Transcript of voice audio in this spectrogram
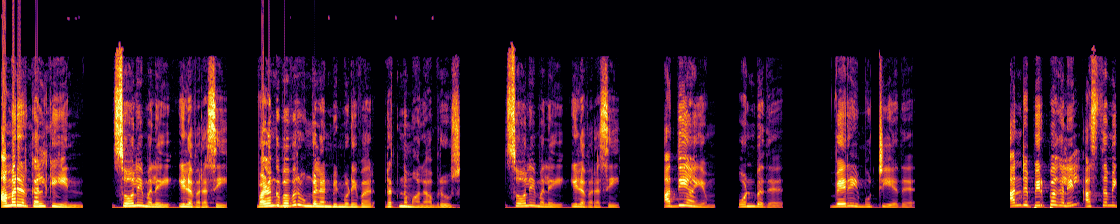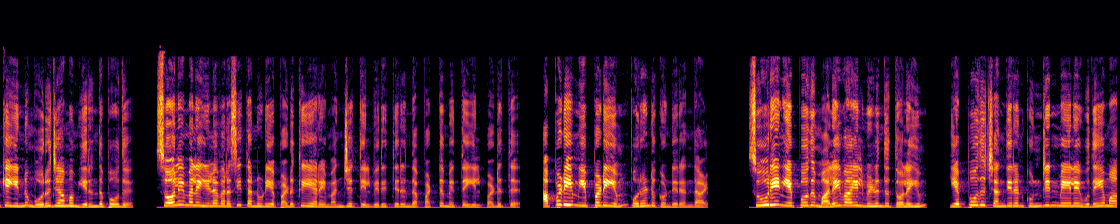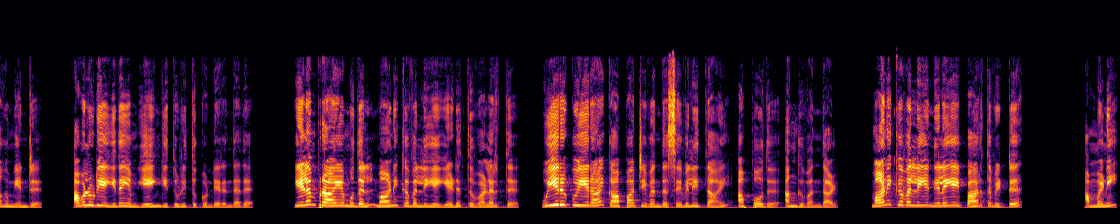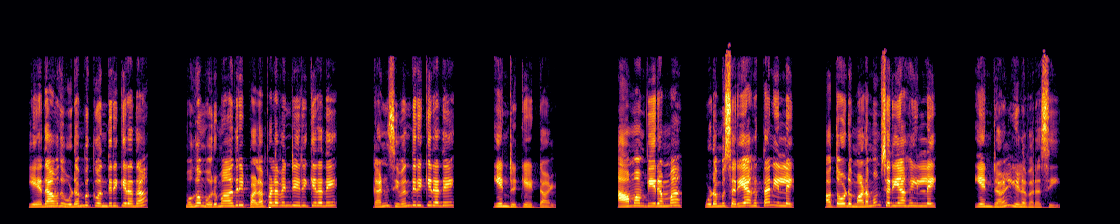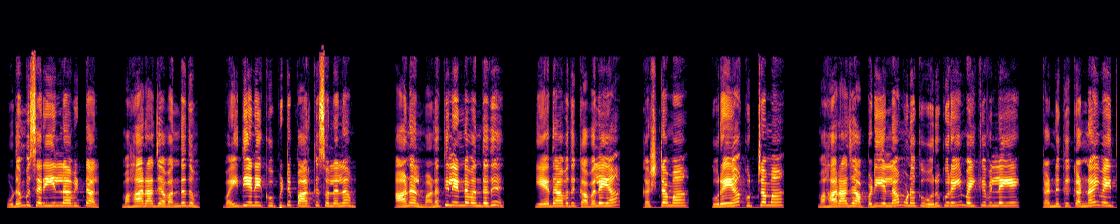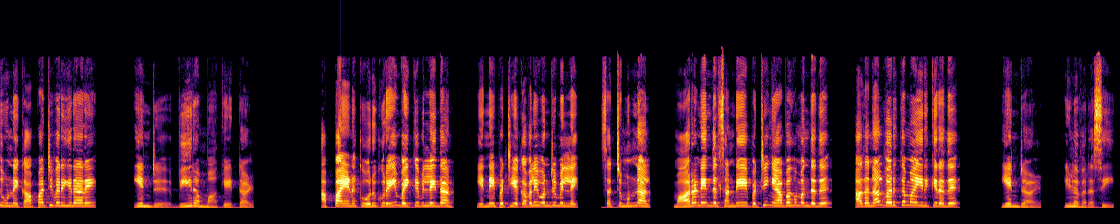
அமரர் கல்கியின் சோலைமலை இளவரசி. வழங்குபவர் உங்கள் அன்பின் முனைவர் ரத்னமாலா புரூஸ். சோலைமலை இளவரசி. அத்தியாயம் ஒன்பது. வெறி முற்றியது. அன்று பிற்பகலில் அஸ்தமிக்க இன்னும் ஒரு ஜாமம் இருந்தபோது சோலைமலை இளவரசி தன்னுடைய படுக்கையறை மஞ்சத்தில் விரித்திருந்த பட்டு மெத்தையில் படுத்து அப்படியும் இப்படியும் புரண்டு கொண்டிருந்தாள். சூரியன் எப்போது மலைவாயில் விழுந்து தொலையும் எப்போது சந்திரன் குன்றின் மேலே உதயமாகும் என்று அவளுடைய இதயம் ஏங்கி துடித்துக் கொண்டிருந்தது. இளம் பிராயம் முதல் மாணிக்கவல்லியை எடுத்து வளர்த்து உயிருக்குயிராய் காப்பாற்றி வந்த செவிலித்தாய் அப்போது அங்கு வந்தாள். மாணிக்கவல்லியின் நிலையை பார்த்துவிட்டு அம்மணி ஏதாவது உடம்புக்கு வந்திருக்கிறதா? முகம் ஒரு மாதிரி பளபளவென்று இருக்கிறதே கண் சிவந்திருக்கிறதே என்று கேட்டாள். ஆமாம் வீரம்மா உடம்பு சரியாகத்தான் இல்லை அத்தோடு மனமும் சரியாக இல்லை என்றாள் இளவரசி. உடம்பு சரியில்லாவிட்டால் மகாராஜா வந்ததும் வைத்தியனை கூப்பிட்டு பார்க்க சொல்லலாம். ஆனால் மனத்தில் என்ன வந்தது? ஏதாவது கவலையா? கஷ்டமா? குறையா? குற்றமா? மகாராஜா அப்படியெல்லாம் உனக்கு ஒரு குறையும் வைக்கவில்லையே. கண்ணுக்கு கண்ணாய் வைத்து உன்னை காப்பாற்றி வருகிறாரே என்று வீரம்மா கேட்டாள். அப்பா எனக்கு ஒரு குறையும் வைக்கவில்லைதான். என்னை பற்றிய கவலை ஒன்றுமில்லை. சற்று முன்னால் மாரணேந்தல் சண்டையைப் பற்றி ஞாபகம் வந்தது. அதனால் வருத்தமாயிருக்கிறது என்றாள் இளவரசி.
